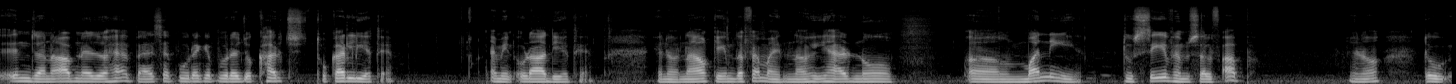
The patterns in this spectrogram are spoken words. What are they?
इन जनाब ने जो है पैसे पूरे के पूरे जो खर्च तो कर लिए थे आई I मीन mean, उड़ा दिए थे। You know now came the famine now he had no money to save himself up you know to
